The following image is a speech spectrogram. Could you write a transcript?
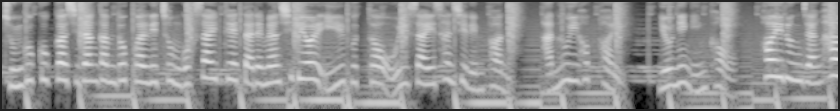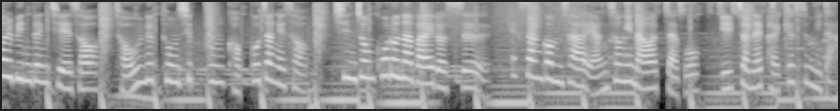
중국 국가시장감독관리총국 사이트에 따르면 12월 2일부터 5일 사이 산시 림펀, 안후이 허퍼이, 요닝 잉커우, 허이룽장 하얼빈 등 지에서 저울유통식품 겉포장에서 신종 코로나 바이러스 핵상검사 양성이 나왔다고 일전에 밝혔습니다.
